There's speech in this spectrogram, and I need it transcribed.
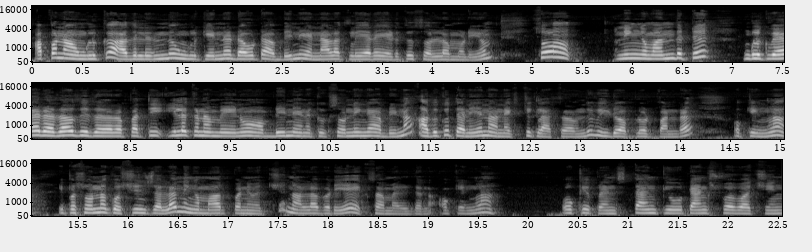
அப்போ நான் உங்களுக்கு அதிலிருந்து உங்களுக்கு என்ன டவுட் அப்படின்னு என்னால் கிளியராக எடுத்து சொல்ல முடியும். ஸோ நீங்கள் வந்துட்டு உங்களுக்கு வேறு ஏதாவது இதை பற்றி இலக்கணம் வேணும் அப்படின்னு எனக்கு சொன்னீங்க அப்படின்னா அதுக்கு தனியாக நான் நெக்ஸ்ட் கிளாஸில் வந்து வீடியோ அப்லோட் பண்ணுறேன் ஓகேங்களா இப்போ சொன்ன கொஷின்ஸ் எல்லாம் நீங்கள் மார்க் பண்ணி வச்சு நல்லபடியாக எக்ஸாம் எழுதுங்க. ஓகேங்களா okay friends thank you thanks for வாட்சிங்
